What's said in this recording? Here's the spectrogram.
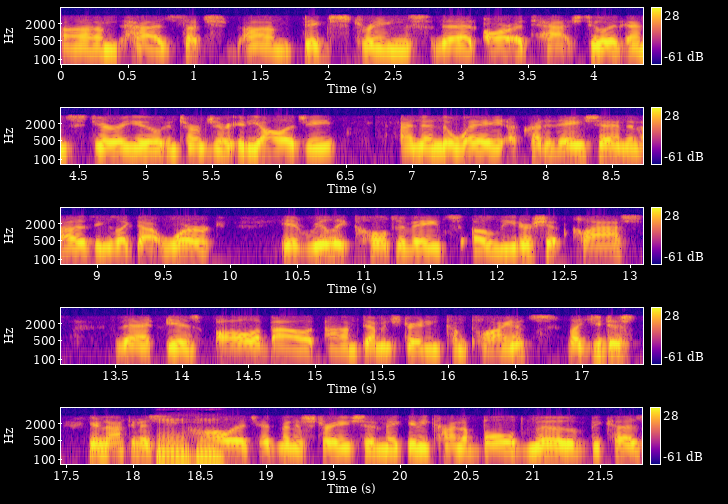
um, has such um, big strings that are attached to it and steer you in terms of your ideology, and then the way accreditation and other things like that work. It really cultivates a leadership class that is all about um, demonstrating compliance. Like you just you're not going to see college administration make any kind of bold move because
